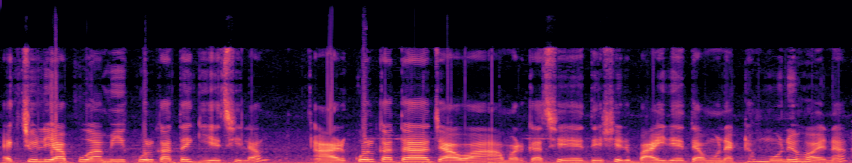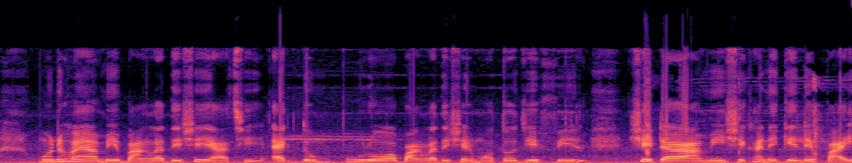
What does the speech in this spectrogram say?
অ্যাকচুয়ালি আপু, আমি কলকাতায় গিয়েছিলাম। আর কলকাতা যাওয়া আমার কাছে দেশের বাইরে তেমন একটা মনে হয় না। মনে হয় আমি বাংলাদেশেই আছি। একদম পুরো বাংলাদেশের মতো যে ফিল সেটা আমি সেখানে গেলে পাই।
